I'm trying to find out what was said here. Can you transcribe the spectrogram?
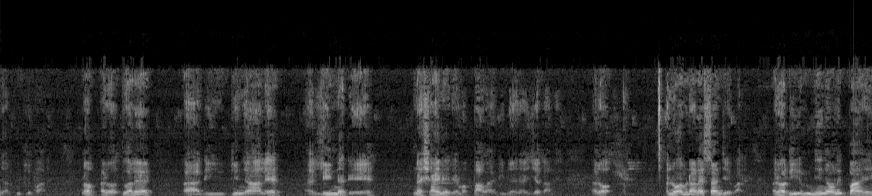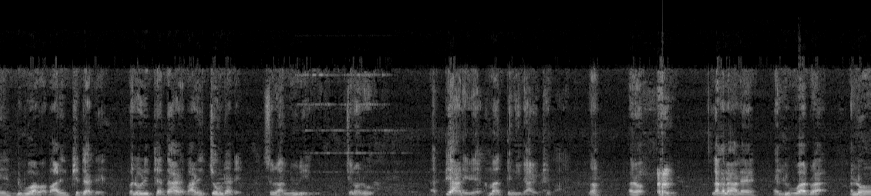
ညာတစ်ခုဖြစ်ပါတယ်နော်အဲ့တော့သူကလည်း အာဒီပညာလည်းအဲလေးနဲ့တယ်နတ်ဆိုင်နေတဲ့မှာပါပါတယ်ဒီပညာရက်ကလည်းအဲ့တော့အလွန်အမတန်လဲစမ်းကြယ်ပါတယ်အဲ့တော့ဒီမြင်းချောင်းလေးပိုင်လူဘဝမှာဘာတွေဖြစ်တတ်တယ်ဘယ်လိုတွေဖြတ်တန်းရတယ်ဘာတွေကြုံတတ်တယ်ဆိုတာမျိုးတွေကိုကျွန်တော်တို့အပြနေတဲ့အမှတ်သင်္ကေတတွေဖြစ်ပါတယ်နော်အဲ့တော့ လက္ခဏာလည်းအဲလူဘဝအတွက်အလွန်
